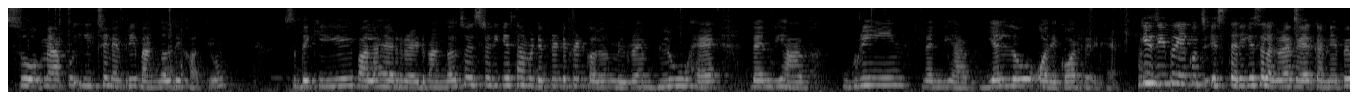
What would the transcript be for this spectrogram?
सो मैं आपको ईच एंड एवरी बैंगल दिखाती हूँ। सो देखिए, ये वाला है रेड बैंगल सो इस तरीके से हमें डिफरेंट डिफरेंट कलर मिल रहे हैं। ब्लू है then we have green then we have yellow और एक और रेड है। ओके जी तो ये कुछ इस तरीके से लग रहा है वेयर करने पे।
